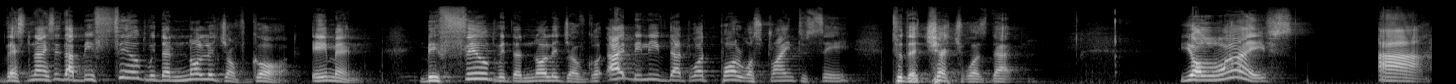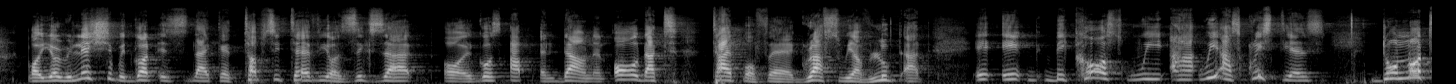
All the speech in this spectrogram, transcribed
verse 9 says that be filled with the knowledge of God. Amen. Be filled with the knowledge of God. I believe that what Paul was trying to say to the church was that your lives are, or your relationship with God is like a topsy turvy or zigzag, or it goes up and down, and all that type of uh, graphs we have looked at. It, it, because we are, we as Christians do not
